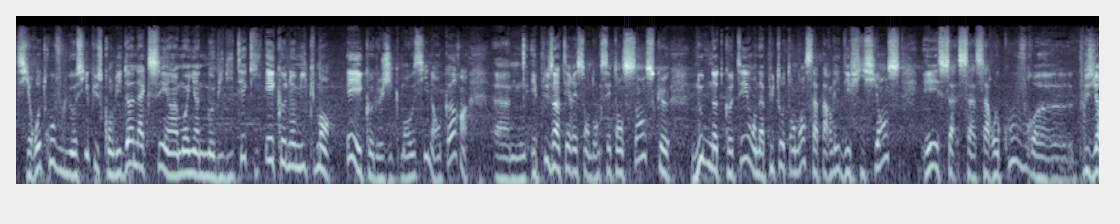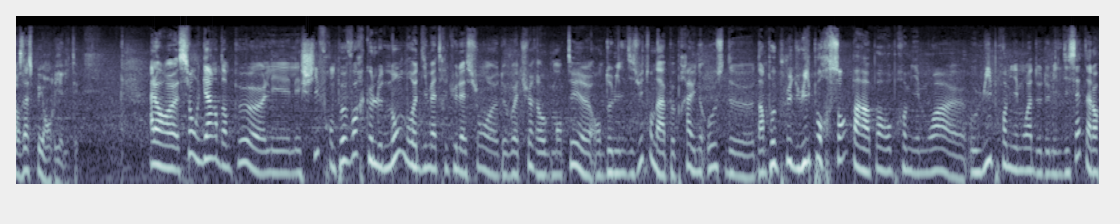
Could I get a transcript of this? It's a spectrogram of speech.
s'y retrouve lui aussi, puisqu'on lui donne accès à un moyen de mobilité qui économiquement et écologiquement aussi, là encore, est plus intéressant. Donc c'est en ce sens que nous, de notre côté, on a plutôt tendance à parler d'efficience et ça, recouvre euh, plusieurs aspects en réalité. Alors, euh, si on regarde un peu euh, les, les, chiffres, on peut voir que le nombre d'immatriculations de voitures a augmenté en 2018. On a à peu près une hausse d'un peu plus de 8% par rapport aux premiers mois, aux 8 premiers mois de 2017. Alors,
